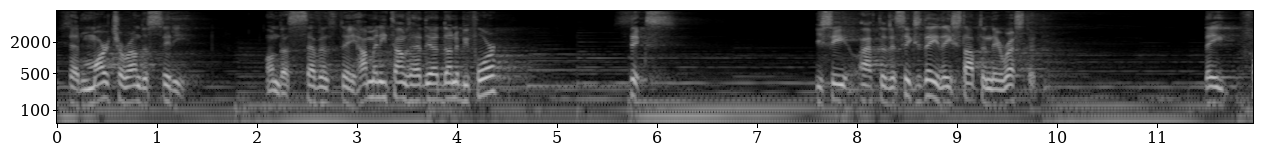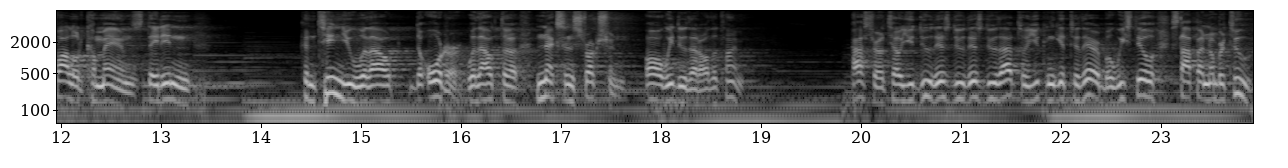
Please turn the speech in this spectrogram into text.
He said, March around the city on the seventh day. How many times had they done it before? Six. You see, after the sixth day, they stopped and they rested. They followed commands. They didn't continue without the order, without the next instruction. Oh, we do that all the time. Pastor, I'll tell you, do this, do this, do that, so you can get to there, but we still stop at number two.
